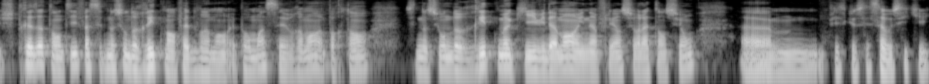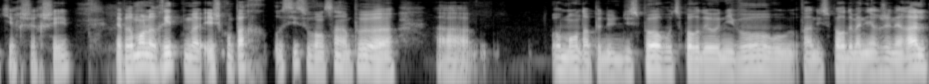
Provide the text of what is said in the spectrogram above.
suis très attentif à cette notion de rythme, en fait, vraiment. Et pour moi, c'est vraiment important, cette notion de rythme qui, évidemment, a une influence sur l'attention, euh, puisque c'est ça aussi qui est recherché. Mais vraiment le rythme et je compare aussi souvent ça un peu, au monde un peu du, sport ou du sport de haut niveau, ou enfin du sport de manière générale,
